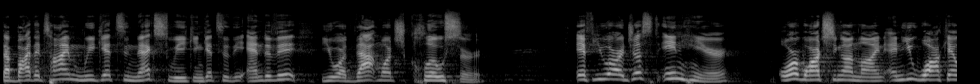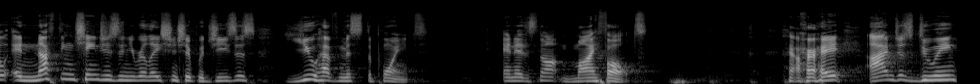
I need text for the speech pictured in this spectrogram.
that by the time we get to next week and get to the end of it, you are that much closer. If you are just in here or watching online and you walk out and nothing changes in your relationship with Jesus, you have missed the point. And it's not my fault. All right? I'm just doing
